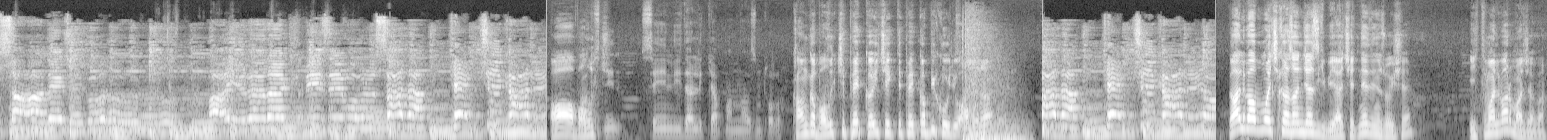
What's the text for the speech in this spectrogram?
Sadece gurur Ayrılık bizi vursa da tek çıkar Aa balık. Senin, senin liderlik yapman lazım Tolu. Kanka balıkçı Pekka'yı çekti. Pekka bir koydu amına. Galiba bu maçı kazanacağız gibi ya chat. Ne dediniz o işe? İhtimal var mı acaba?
